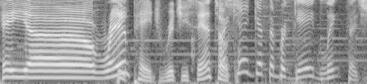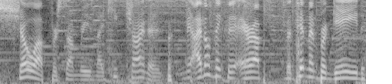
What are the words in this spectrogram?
Hey, uh, Rampage, Richie Santos. I can't get the brigade link to show up for some reason. I keep trying to. I, mean, I don't think the Air Ups, the Tippmann Brigade,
